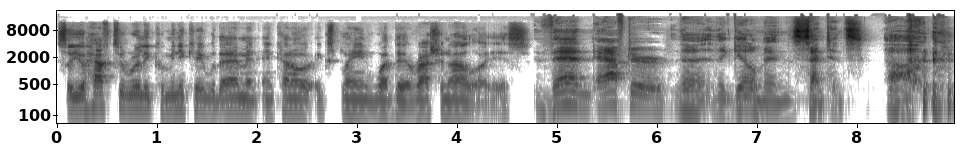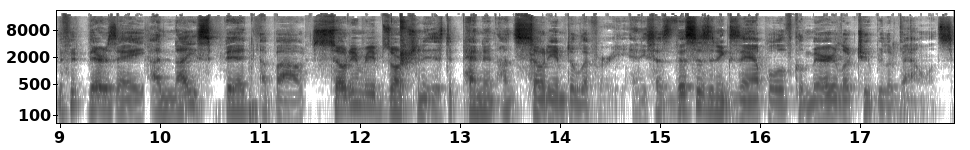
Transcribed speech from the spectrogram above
So you have to really communicate with them and, and kind of explain what the rationale is. Then after the the Gittleman sentence, uh, there's a, a nice bit about sodium reabsorption is dependent on sodium delivery. And he says this is an example of glomerular tubular balance.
